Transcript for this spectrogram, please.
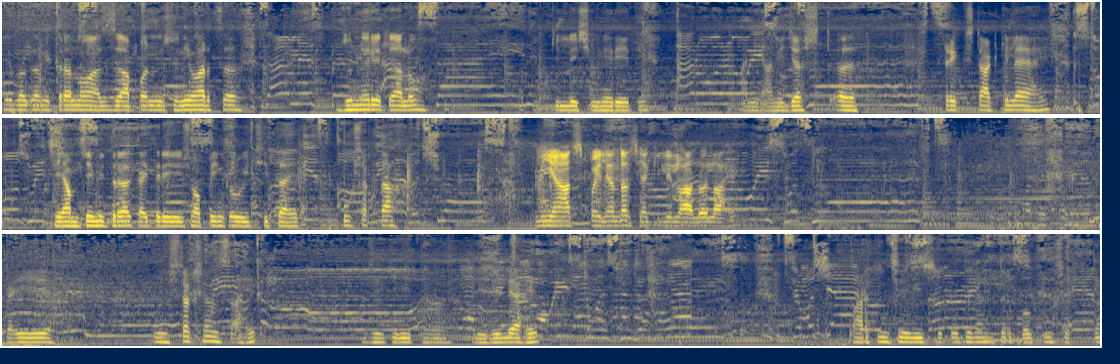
हे बघा मित्रांनो आज आपण शनिवारचं जुन्नर येथे आलो. किल्ले शिवनेरी येथे. आणि आम्ही जस्ट ट्रेक स्टार्ट केले आहे. हे आमचे मित्र काहीतरी शॉपिंग करू इच्छित आहेत. होऊ शकता मी आज पहिल्यांदाच या किल्ल्याला आलेलो आहे. काही इन्स्ट्रक्शन्स आहेत जे की इथं लिहिलेले आहेत. पार्किंगचे वीस रुपये दिल्यानंतर बघू शकता.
